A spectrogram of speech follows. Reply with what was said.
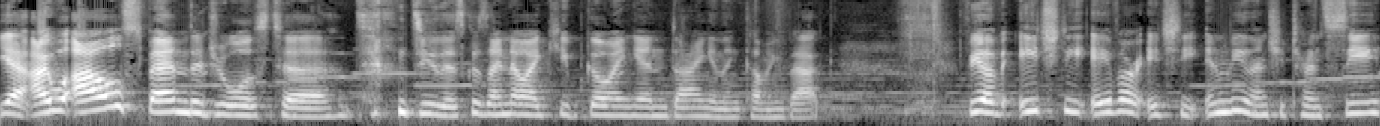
Yeah, I will I'll spend the jewels to, to do this because I know I keep going in, dying, and then coming back. If you have HD Ava or HD Invi, then she turns C.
